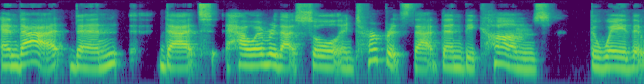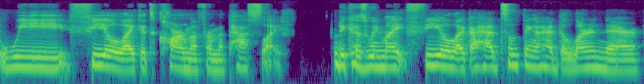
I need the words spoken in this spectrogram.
And that then, that however that soul interprets that, then becomes the way that we feel like it's karma from a past life. Because we might feel like I had something I had to learn there,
